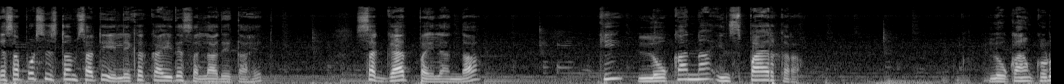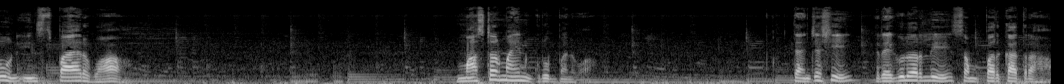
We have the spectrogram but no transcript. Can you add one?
या सपोर्ट सिस्टमसाठी लेखक काही इथे सल्ला देत आहेत. सगळ्यात पहिल्यांदा की लोकांना इन्स्पायर करा. लोकांकडून इन्स्पायर व्हा. मास्टर माइंड ग्रुप बनवा. त्यांच्याशी रेग्युलरली संपर्कात राहा.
